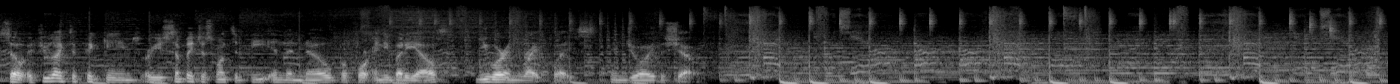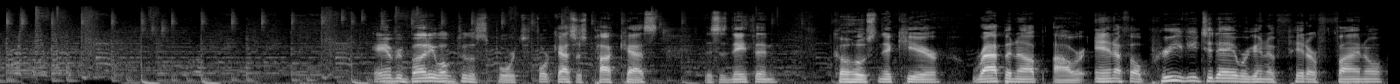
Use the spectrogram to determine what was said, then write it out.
So if you like to pick games or you simply just want to be in the know before anybody else, you are in the right place. Enjoy the show. Hey everybody, welcome to the Sports Forecasters Podcast. This is Nathan, co-host Nick here, wrapping up our NFL preview today. We're gonna hit our final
